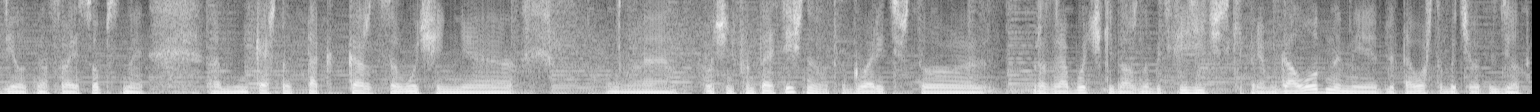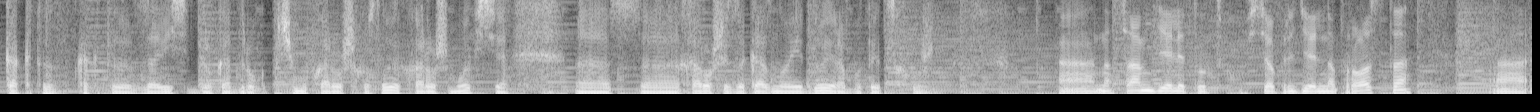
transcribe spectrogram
делать на свои собственные. Эм, конечно, так кажется очень э, очень фантастично. Вот вы говорите, что разработчики должны быть физически прям голодными для того, чтобы чего-то сделать. Как это, как это зависит друг от друга? Почему в хороших условиях, в хорошем офисе э, с хорошей заказной едой работается хуже? А, на самом деле тут все предельно просто. А,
